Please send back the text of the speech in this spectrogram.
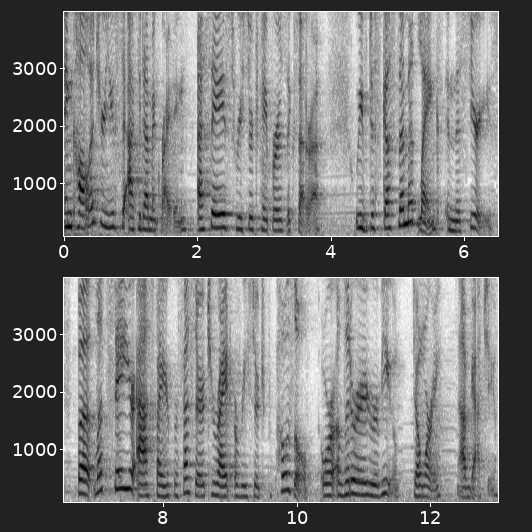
In college, you're used to academic writing, essays, research papers, etc. We've discussed them at length in this series, but let's say you're asked by your professor to write a research proposal or a literary review. Don't worry, I've got you.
